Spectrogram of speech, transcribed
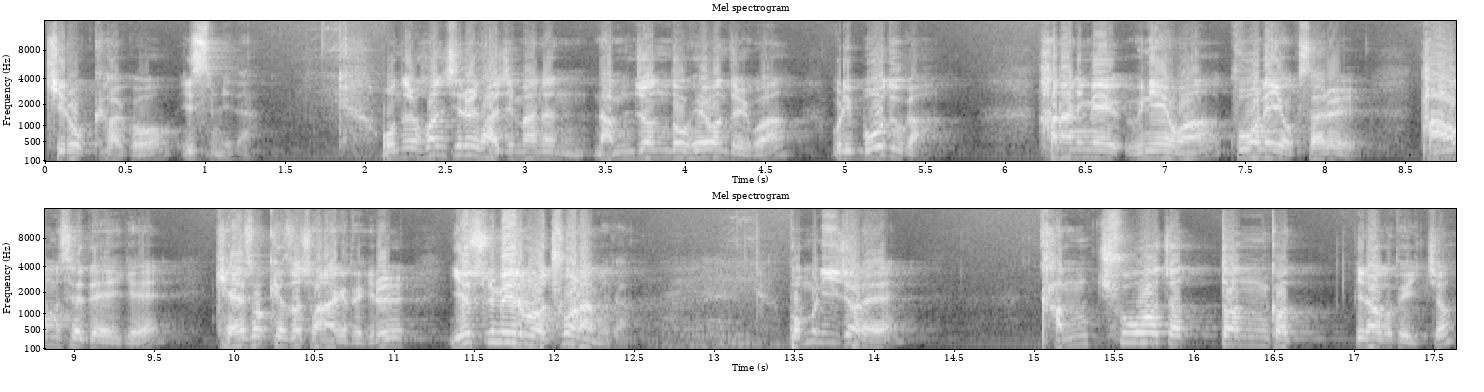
기록하고 있습니다. 오늘 헌신을 다짐하는 남전도 회원들과 우리 모두가 하나님의 은혜와 구원의 역사를 다음 세대에게 계속해서 전하게 되기를 예수님의 이름으로 축원합니다. 본문 2절에 감추어졌던 것이라고 되어 있죠?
